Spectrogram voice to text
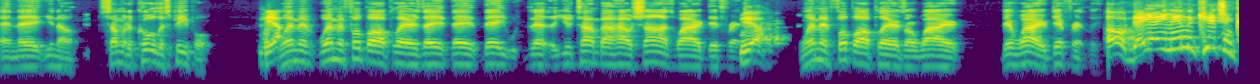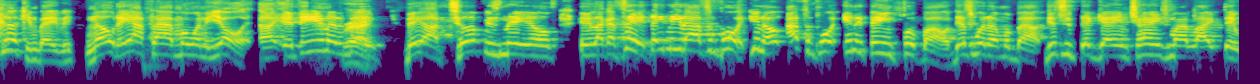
and they you know some of the coolest people yeah. Women women football players, they, they they they you're talking about how Sean's wired different. Yeah. Women football players are wired they're wired differently. Oh, they ain't in the kitchen cooking, baby. No, they outside mowing the yard. Uh, at the end of the right. day, they are tough as nails. And like I said, they need our support. You know, I support anything football. That's what I'm about. This is that game changed my life. That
